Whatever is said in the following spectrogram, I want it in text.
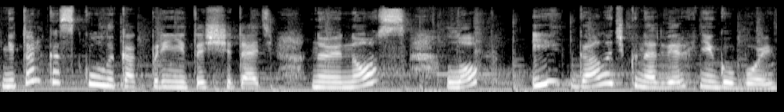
Не только скулы, как принято считать, но и нос, лоб и галочку над верхней губой.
